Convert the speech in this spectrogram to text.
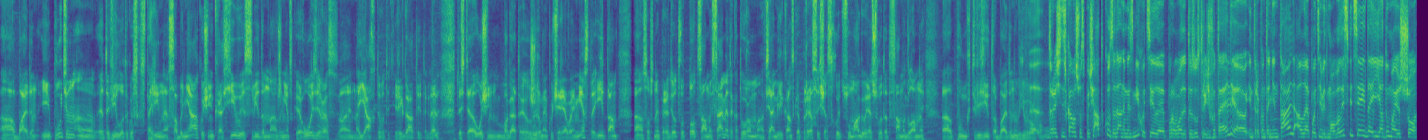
а, Байден и Путин. А, Это вилла такой старинный особняк, очень красивый, с видом на Женевское озеро, с, а, на яхты, вот эти регаты и так далее. То есть а, очень богатое, жирное, кучерявое место, и там, а, собственно, и пройдет вот тот самый саммит, о котором вся американская пресса сейчас сходит с ума, говорят, что вот это самый главный а, пункт визита Байдена в Европу. До речі, цікаво, що спочатку, за даними ЗМІ, хотіли проводити зустріч в готелі е, Інтерконтиненталь, але потім відмовились від цієї ідеї. Я думаю, що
